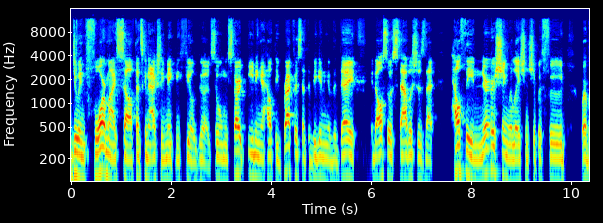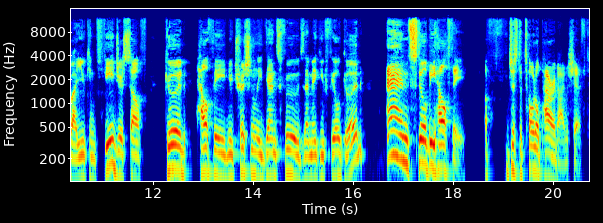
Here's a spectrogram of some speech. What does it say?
doing for myself that's going to actually make me feel good. So when we start eating a healthy breakfast at the beginning of the day it also establishes that healthy nourishing relationship with food whereby you can feed yourself good healthy nutritionally dense foods that make you feel good and still be healthy. Just a total paradigm shift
